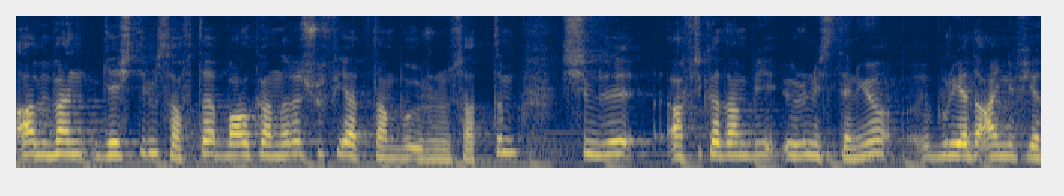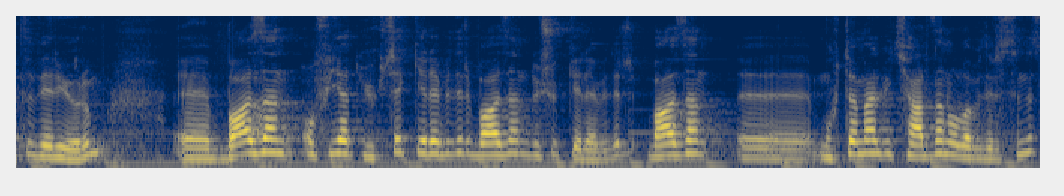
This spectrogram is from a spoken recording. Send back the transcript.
abi ben geçtiğimiz hafta Balkanlara şu fiyattan bu ürünü sattım. Şimdi Afrika'dan bir ürün isteniyor. Buraya da aynı fiyatı veriyorum. E, bazen o fiyat yüksek gelebilir, bazen düşük gelebilir. Bazen muhtemel bir kardan olabilirsiniz.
